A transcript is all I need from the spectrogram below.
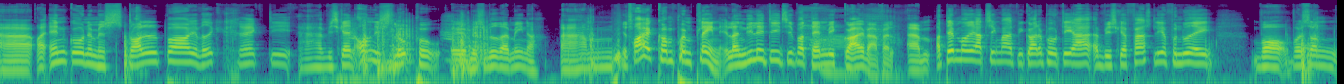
Uh, og angående med stolper, jeg ved ikke rigtigt, uh, vi skal have en ordentlig sluk på, uh, hvis I ved, hvad jeg mener. Um, jeg tror, jeg kommer på en plan, eller en lille idé til, hvordan vi gør i hvert fald. Um, og den måde, jeg har tænkt mig, at vi gør det på, det er, at vi skal først lige have fundet ud af, hvor, hvor, sådan,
